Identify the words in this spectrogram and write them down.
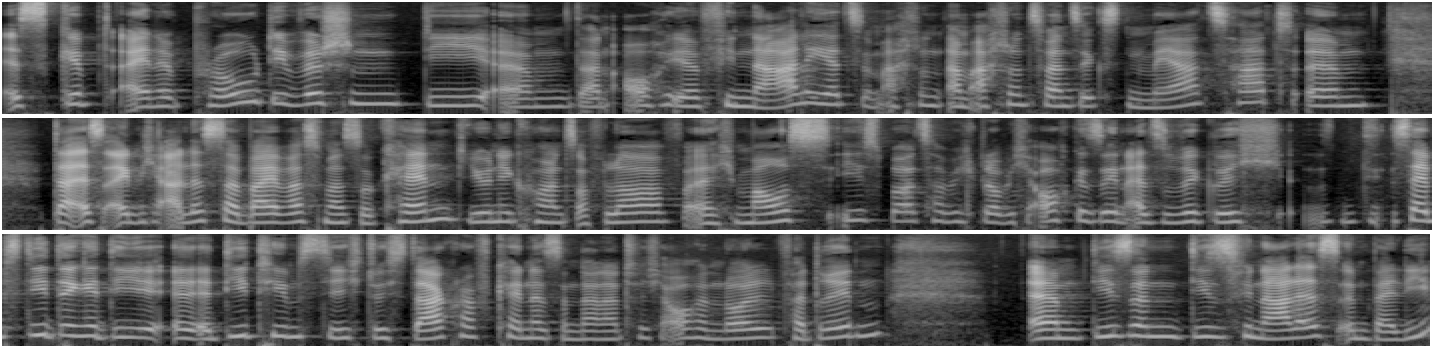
Es gibt eine Pro Division, die ähm, dann auch ihr Finale jetzt im 8, am 28. März hat. Ähm, da ist eigentlich alles dabei, was man so kennt. Unicorns of Love, äh, Maus Esports habe ich, glaube ich, auch gesehen. Also wirklich, die, selbst die Dinge, die, äh, die Teams, die ich durch StarCraft kenne, sind da natürlich auch in LOL vertreten. Ähm, die sind, dieses Finale ist in Berlin.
